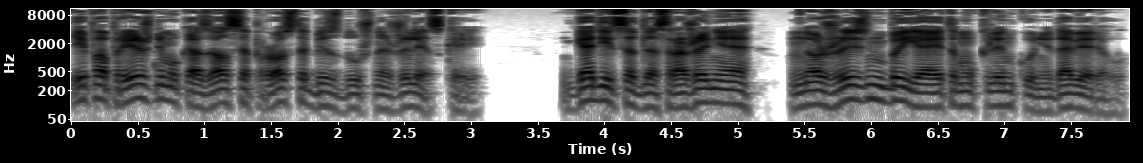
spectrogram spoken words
и по-прежнему казался просто бездушной железкой. Годится для сражения, но жизнь бы я этому клинку не доверил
